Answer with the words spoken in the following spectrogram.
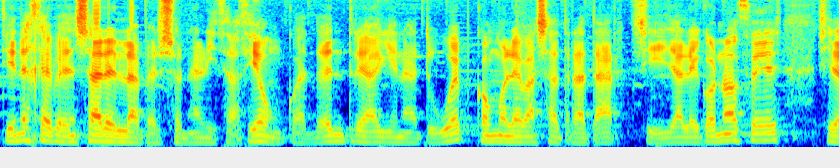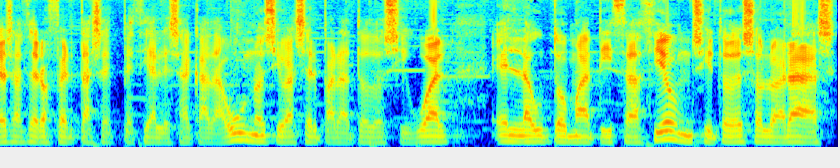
Tienes que pensar en la personalización. Cuando entre alguien a tu web, ¿cómo le vas a tratar? Si ya le conoces, si le vas a hacer ofertas especiales a cada uno, si va a ser para todos igual. En la automatización, si todo eso lo harás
